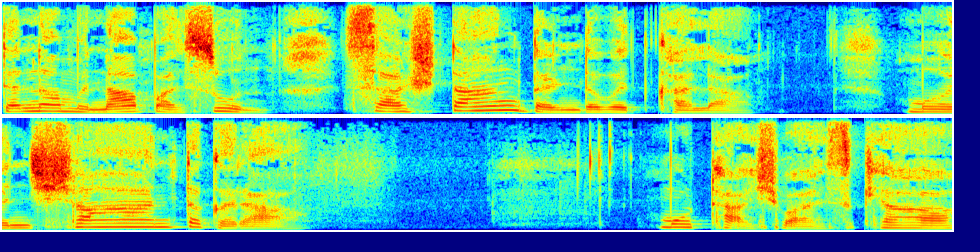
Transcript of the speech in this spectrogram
त्यांना मनापासून साष्टांग दंडवत घाला. मन शांत करा. मोठा श्वास घ्या.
